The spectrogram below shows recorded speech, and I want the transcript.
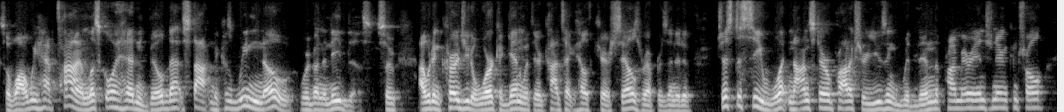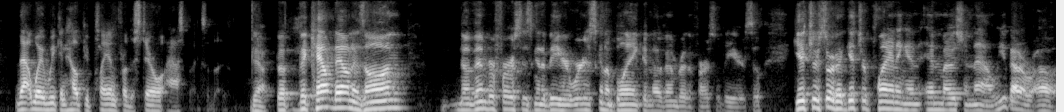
So while we have time, let's go ahead and build that stock because we know we're going to need this. So I would encourage you to work again with your Contec Healthcare sales representative just to see what non-sterile products you're using within the primary engineering control. That way we can help you plan for the sterile aspects of those. Yeah, the, the countdown is on. November 1st is going to be here. We're just going to blink and November the 1st will be here. So get your sort of get your planning in, in motion now. You've got a,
